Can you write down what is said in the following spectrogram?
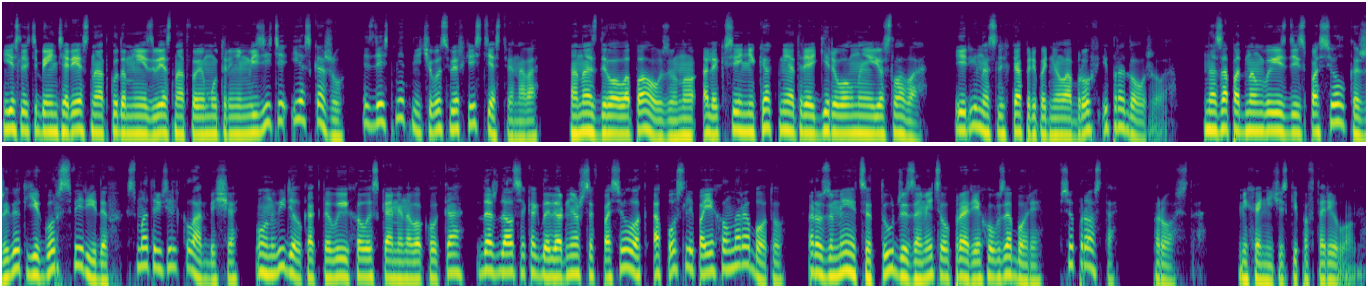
Если тебе интересно, откуда мне известно о твоем утреннем визите, я скажу. Здесь нет ничего сверхъестественного. Она сделала паузу, но Алексей никак не отреагировал на ее слова. Ирина слегка приподняла бровь и продолжила. На западном выезде из поселка живет Егор Сверидов, смотритель кладбища. Он видел, как ты выехал из каменного клыка, дождался, когда вернешься в поселок, а после поехал на работу. Разумеется, тут же заметил прореху в заборе. Все просто. Просто. Механически повторил он.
